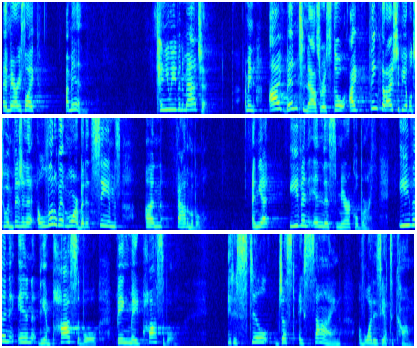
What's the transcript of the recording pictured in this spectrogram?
and Mary's like, I'm in. Can you even imagine? I mean, I've been to Nazareth, though I think that I should be able to envision it a little bit more, but it seems unfathomable. And yet, even in this miracle birth, even in the impossible being made possible, it is still just a sign of what is yet to come.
